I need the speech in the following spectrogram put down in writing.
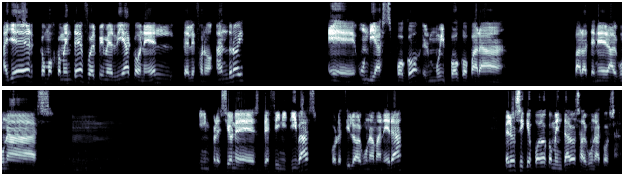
Ayer, como os comenté, fue el primer día con el teléfono Android. Eh, un día es poco, es muy poco para, para tener algunas impresiones definitivas, por decirlo de alguna manera. Pero sí que puedo comentaros alguna cosa.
